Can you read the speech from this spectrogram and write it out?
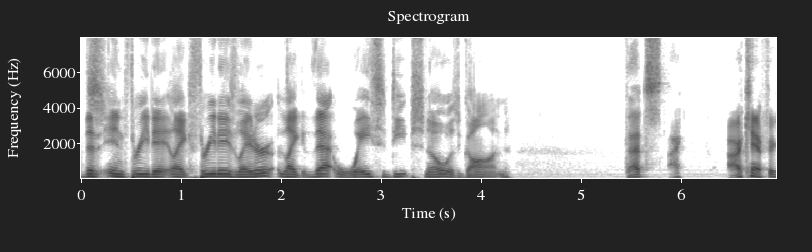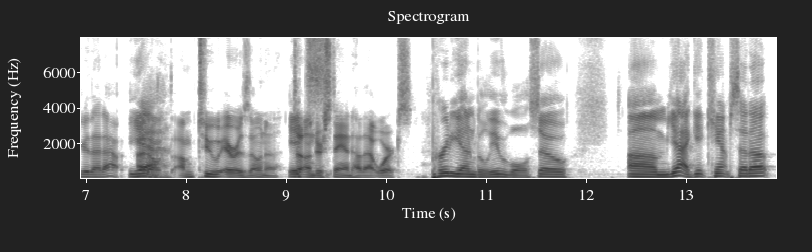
This in three days, like three days later, like that waist deep snow was gone. That's I I can't figure that out. I Yeah. don't, I'm too Arizona to understand how that works. Pretty unbelievable. So, um, yeah, get camp set up.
